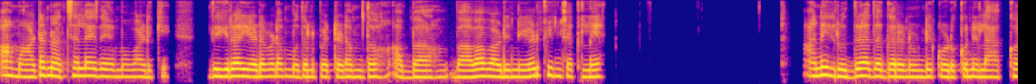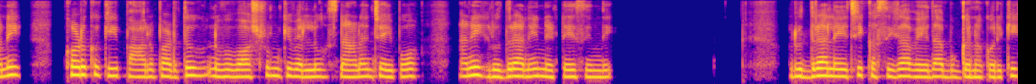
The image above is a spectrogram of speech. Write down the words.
ఆ మాట నచ్చలేదేమో వాడికి. ధీరా ఎడవడం మొదలు పెట్టడంతో అబ్బా బావ వాడిని ఏడిపించకలే అని రుద్ర దగ్గర నుండి కొడుకుని లాక్కొని కొడుకుకి పాలు పడుతూ నువ్వు వాష్రూమ్‌కి వెళ్ళు స్నానం చేయిపో అని రుద్రని నెట్టేసింది. రుద్ర లేచి కసిగా వేద బుగ్గన కొరికి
